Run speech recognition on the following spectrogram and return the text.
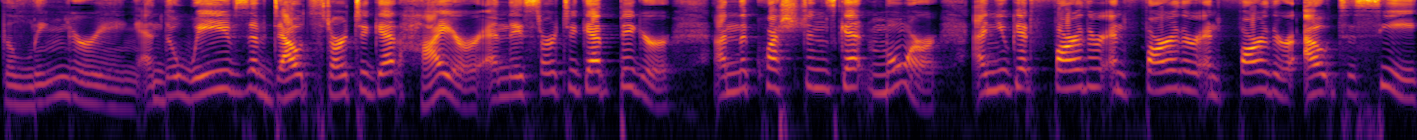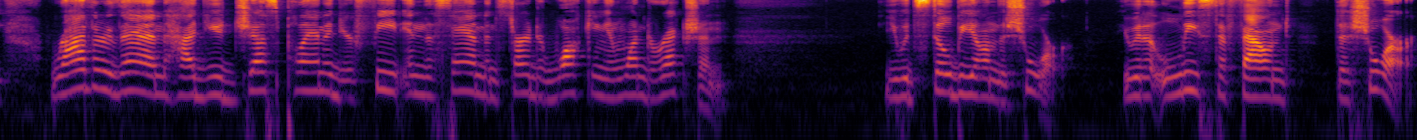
the lingering and the waves of doubt start to get higher and they start to get bigger and the questions get more and you get farther and farther and farther out to sea rather than had you just planted your feet in the sand and started walking in one direction you would still be on the shore. You would at least have found the shore.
